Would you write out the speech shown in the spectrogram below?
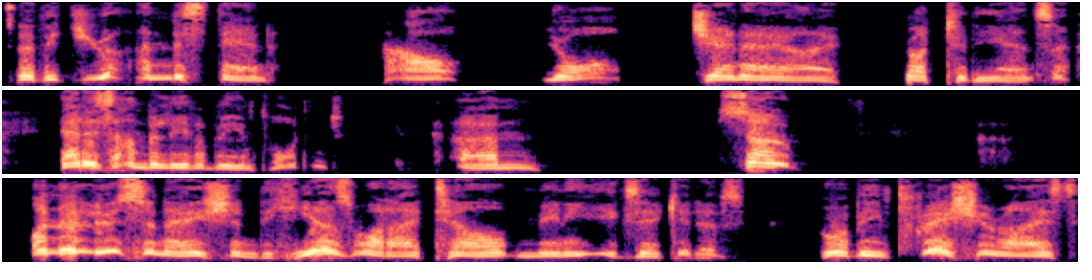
so that you understand how your Gen AI got to the answer. That is unbelievably important. Um, so on hallucination, here's what I tell many executives who are being pressurized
